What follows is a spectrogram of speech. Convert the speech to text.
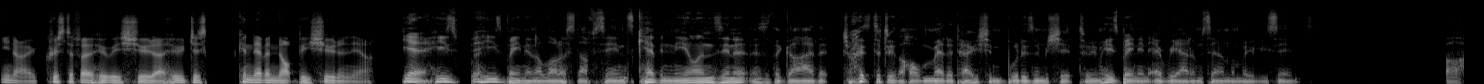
you know, Christopher who is shooter who just can never not be shooter now. Yeah, he's he's been in a lot of stuff since. Kevin Nealon's in it as the guy that tries to do the whole meditation Buddhism shit to him. He's been in every Adam Sandler movie since. Oh,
